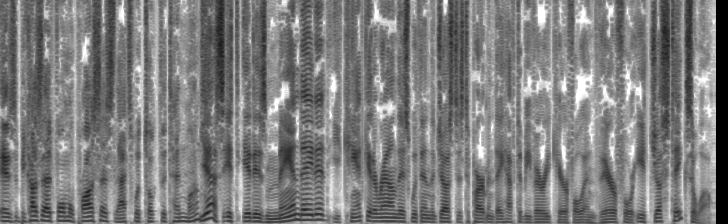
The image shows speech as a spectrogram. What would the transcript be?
Is because that formal process, that's what took the 10 months? Yes, it, it is mandated. You can't get around this within the Justice Department. They have to be very careful, and therefore it just takes a while.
